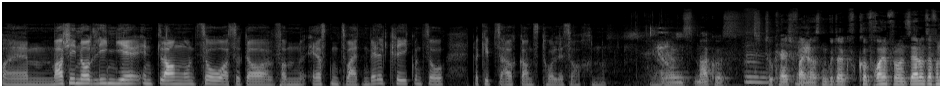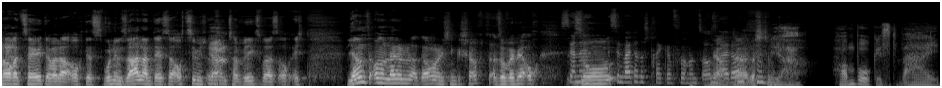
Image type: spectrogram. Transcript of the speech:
Ähm, Maginot-Linie entlang und so, also da vom Ersten, Zweiten Weltkrieg und so, da gibt es auch ganz tolle Sachen. Ja. uns Markus, mhm. to Cash Finder, ja. ein guter Freund von uns, der hat uns davon ja. auch erzählt, der war da auch, der wohnt im Saarland, der ist ja auch ziemlich ja. unterwegs, war das auch echt wir haben es auch noch leider da noch nicht hingeschafft. Also, weil wir auch. Das ist ja eine bisschen weitere Strecke von uns aus, ja, leider. Ja, das stimmt. Ja, Hamburg ist weit.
